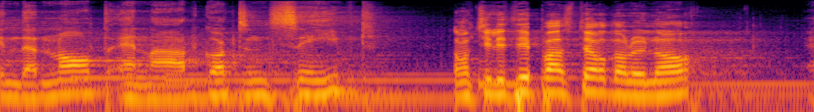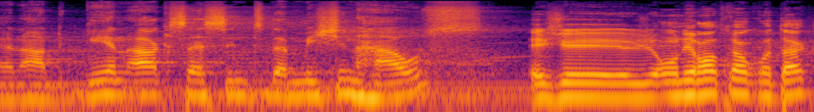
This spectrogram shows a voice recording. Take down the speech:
in the north and I had gotten saved quand il était pasteur dans le Nord. and had gained access into the mission house. Et on est rentré en contact.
